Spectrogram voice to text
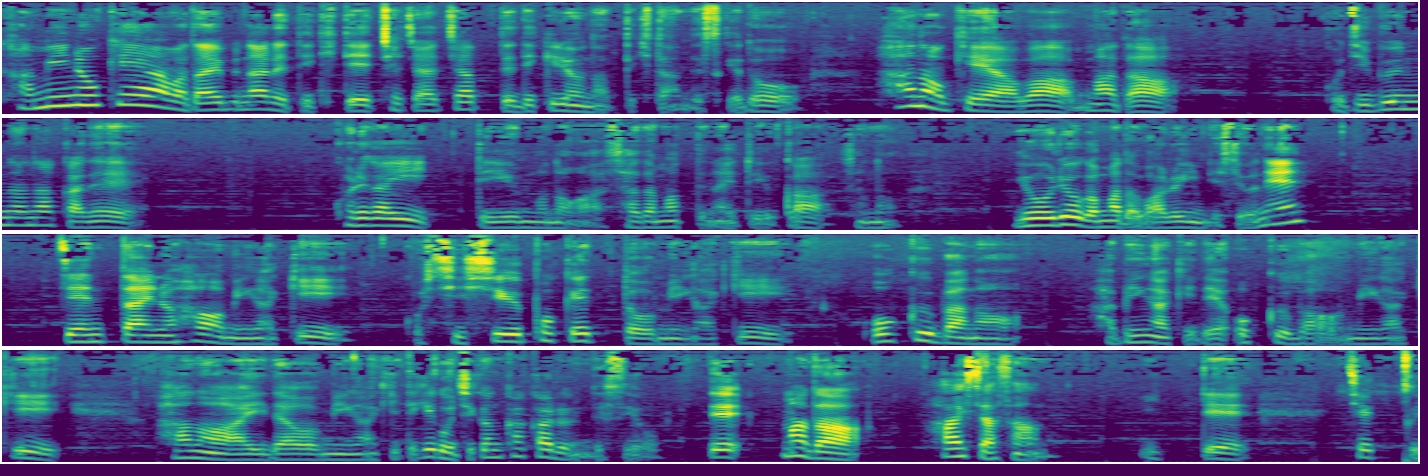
髪のケアはだいぶ慣れてきてチャチャチャってできるようになってきたんですけど歯のケアはまだこう自分の中でこれがいいっていうものが定まってないというかその容量がまだ悪いんですよね。全体の歯を磨きこう刺繍ポケットを磨き奥歯の歯磨きで奥歯を磨き歯の間を磨きって結構時間かかるんですよ。でまだ歯医者さん行ってチェック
